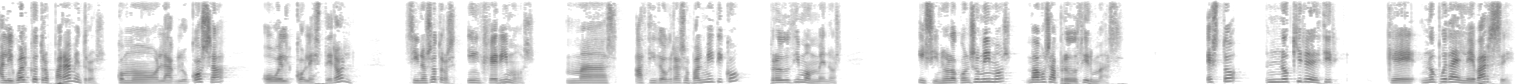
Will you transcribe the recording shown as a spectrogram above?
al igual que otros parámetros, como la glucosa o el colesterol. Si nosotros ingerimos más ácido graso palmítico, producimos menos. Y si no lo consumimos, vamos a producir más. Esto no quiere decir que no pueda elevarse.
